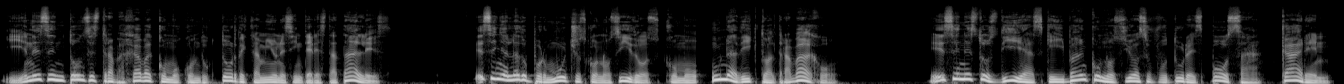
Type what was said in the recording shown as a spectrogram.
y en ese entonces trabajaba como conductor de camiones interestatales. Es señalado por muchos conocidos como un adicto al trabajo. Es en estos días que Iván conoció a su futura esposa, Karen,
